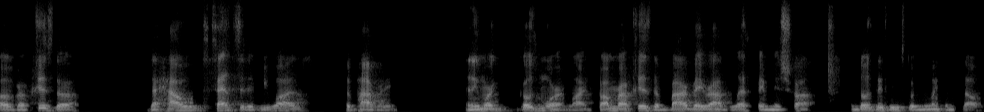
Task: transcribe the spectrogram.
of Rav Chisda that how sensitive he was to poverty. And he more goes more in line. From Rav Chisda, Bar Rav, less Be Mishka. In those days, they used to anoint themselves.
